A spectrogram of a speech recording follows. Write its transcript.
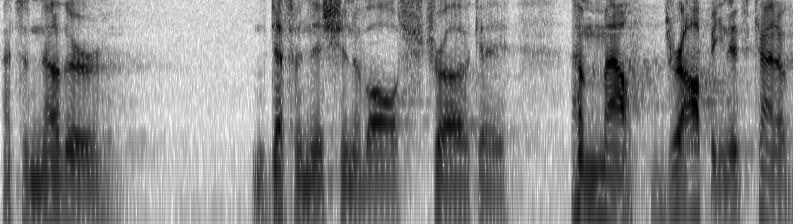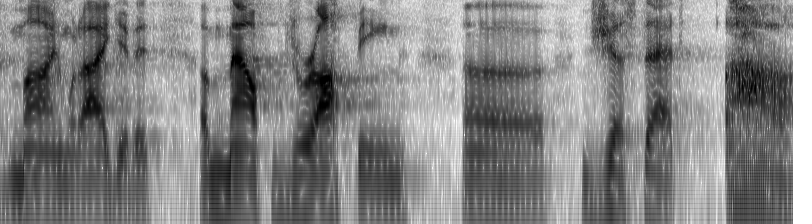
That's another definition of awestruck, a, a mouth dropping. It's kind of mine, what I give it a mouth dropping, uh, just that, ah,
